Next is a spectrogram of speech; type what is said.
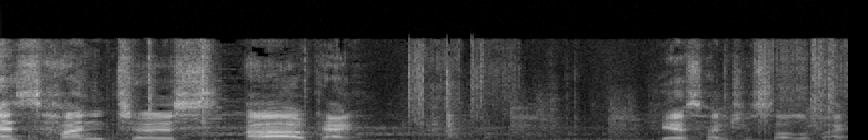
Has Huntress... Oh, okay. He has Huntress Lullaby.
